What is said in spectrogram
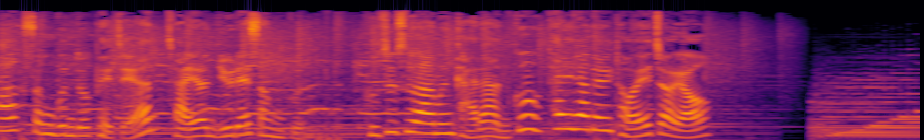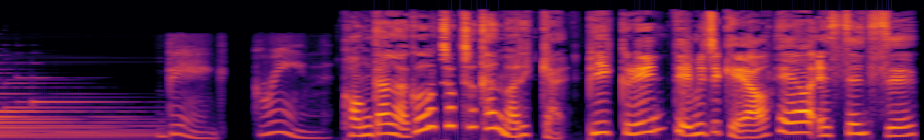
화학 성분도 배제한 자연 유래 성분. 부수수함은 가라앉고 탄력을 더해줘요. Green 건강하고 촉촉한 머릿결. 빅그린 damage care 헤어 에센스.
